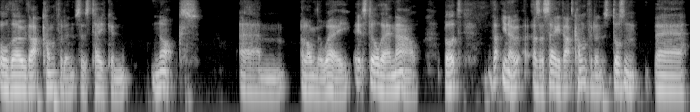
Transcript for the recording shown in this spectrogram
although that confidence has taken knocks um, along the way, it's still there now. But that you know, as I say, that confidence doesn't bear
